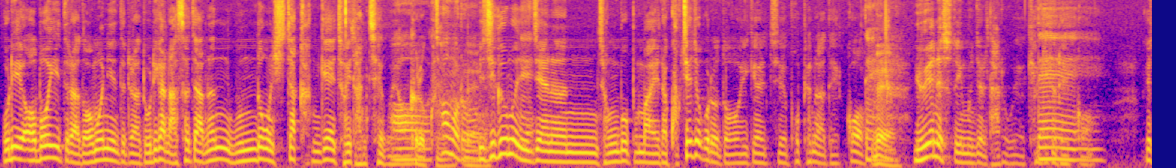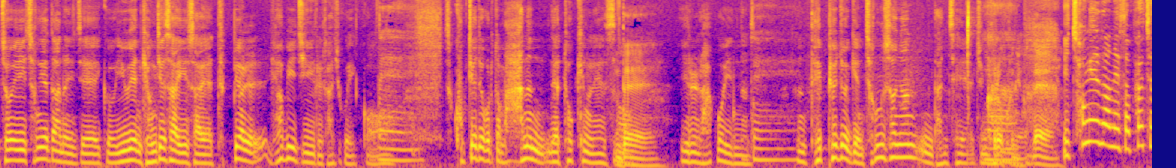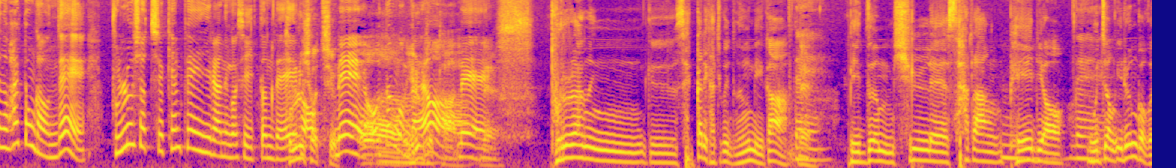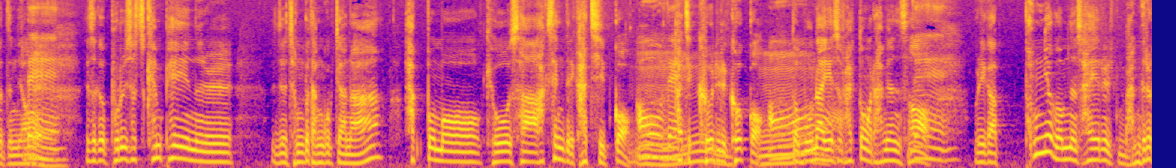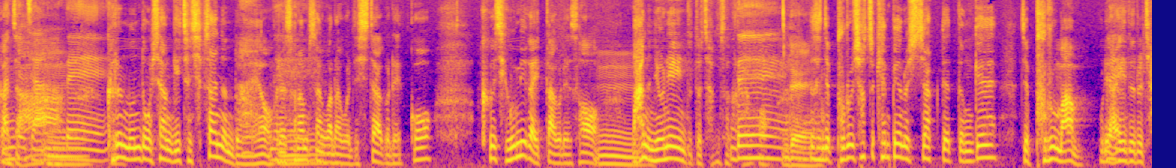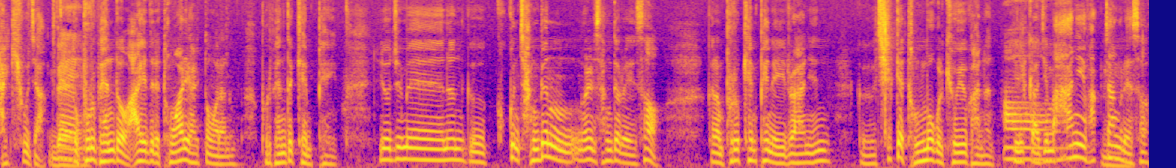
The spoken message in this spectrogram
어, 우리 어버이들이라도 어머니들이라도 우리가 나서자는 운동을 시작한 게 저희 단체고요. 어, 그렇군요. 처음으로. 네. 이 지금은 이제는 정부뿐만 아니라 국제적으로도 이게 이제 보편화됐고 네. 네. 유엔에서도 이 문제를 다루고요 계기도 네. 했고 그래서 저희 청해단은 이제 그 유엔 경제사이사의 특별 협의지를 가지고 있고 네. 그래서 국제적으로도 많은 networking을 해서 네. 일을 하고 있는 네. 대표적인 청소년 단체 중에 야. 그렇군요. 네. 이 청예단에서 펼치는 활동 가운데 blue 셔츠 캠페인이라는 것이 있던데. blue 그 어- 셔츠. 네, 오, 어떤 이런 건가요? 좋다. 네. blue라는 그 색깔이 가지고 있는 의미가 네. 네. 믿음, 신뢰, 사랑, 배려, 네. 우정 이런 거거든요. 네. 그래서 그 부르셔츠 캠페인을 이제 정부 당국자나 학부모, 교사, 학생들이 같이 입고 어, 네. 같이 거리를 걷고 또 문화예술 활동을 하면서 네. 우리가 폭력 없는 사회를 만들어 가자. 만들자. 음. 네. 그런 운동을 시작한 게 2014년도예요. 네. 그래서 서남수 장관하고 이제 시작을 했고 그것이 의미가 있다 그래서 음. 많은 연예인들도 참석하고 네. 네. 그래서 이제 부르 셔츠 캠페인으로 시작됐던 게 이제 부르맘 우리 네. 아이들을 잘 키우자. 네. 또 부르 밴드 아이들의 동아리 활동을 하는 부르 밴드 캠페인. 요즘에는 그 국군 장병을 상대로 해서 그런 부르 캠페인의 일환인 그 7대 덕목을 교육하는 아. 일까지 많이 확장을 해서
